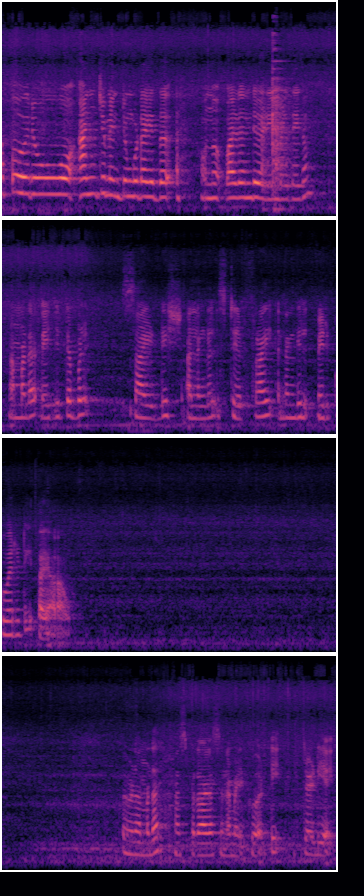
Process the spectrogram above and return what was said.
അപ്പോൾ ഒരു അഞ്ച് മിനിറ്റും കൂടെ ഇത് ഒന്ന് വഴണ്ട് കഴിയുമ്പോഴത്തേക്കും നമ്മുടെ വെജിറ്റബിൾ സൈഡ് ഡിഷ് അല്ലെങ്കിൽ സ്റ്റിർ ഫ്രൈ അല്ലെങ്കിൽ മെഴുക്ക് വരട്ടി തയ്യാറാവും. ഇവിടെ നമ്മുടെ അസ്പരാഗസിന്റെ മെഴുക്ക് വരട്ടി റെഡിയായി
